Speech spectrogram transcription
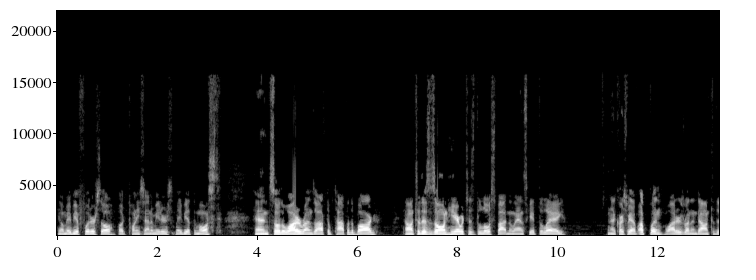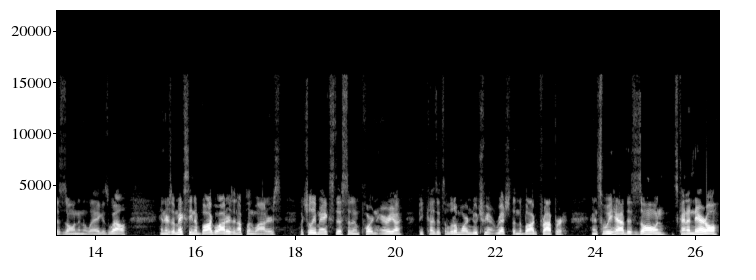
you know, maybe a foot or so, about 20 centimeters maybe at the most. And so the water runs off the top of the bog down to this zone here, which is the low spot in the landscape, the lag. And of course we have upland waters running down to this zone in the lag as well. And there's a mixing of bog waters and upland waters, which really makes this an important area because it's a little more nutrient rich than the bog proper. And so we have this zone, it's kind of narrow,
